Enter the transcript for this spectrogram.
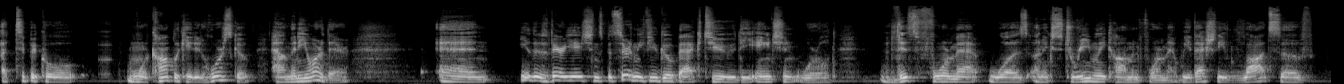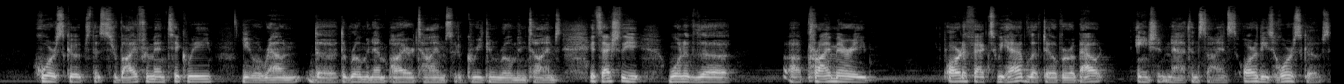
a typical, more complicated horoscope, how many are there? And you know, there's variations, but certainly if you go back to the ancient world, this format was an extremely common format. We have actually lots of horoscopes that survive from antiquity, you know, around the, the Roman Empire times, sort of Greek and Roman times. It's actually one of the uh, primary artifacts we have left over about ancient math and science are these horoscopes.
